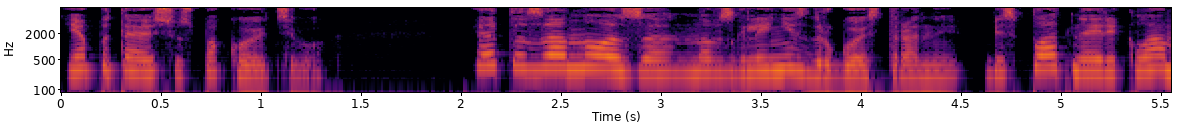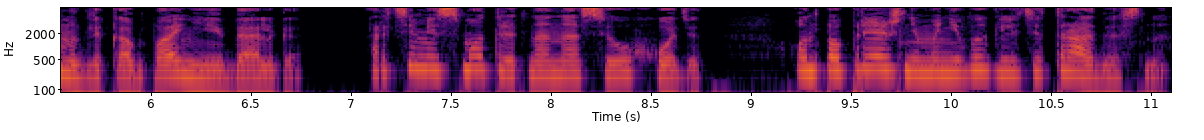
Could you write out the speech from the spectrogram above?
Я пытаюсь успокоить его. Это заноза, но взгляни с другой стороны. Бесплатная реклама для компании Дальга. Артемис смотрит на нас и уходит. Он по-прежнему не выглядит радостно,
